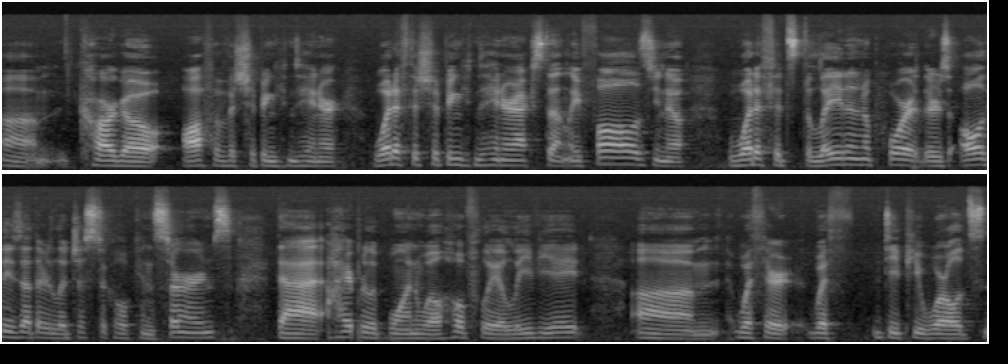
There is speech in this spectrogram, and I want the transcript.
um, cargo off of a shipping container. What if the shipping container accidentally falls? You know, what if it's delayed in a port? There's all these other logistical concerns that Hyperloop One will hopefully alleviate um, with their with DP World's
